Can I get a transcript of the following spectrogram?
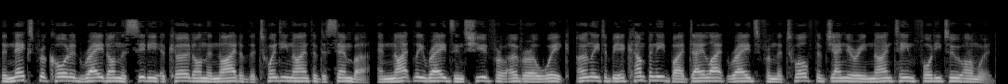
The next recorded raid on the city occurred on the night of 29 December, and nightly raids ensued for over a week, only to be accompanied by daylight raids from 12 January 1942 onward.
